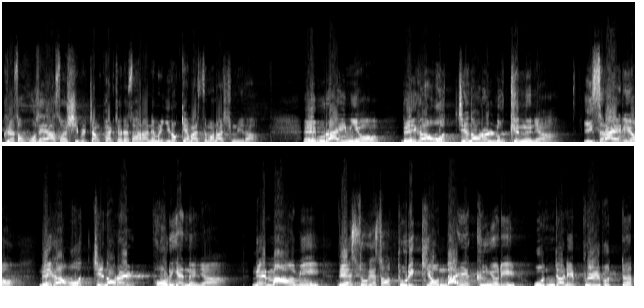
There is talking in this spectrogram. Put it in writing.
그래서 호세아서 11장 8절에서 하나님은 이렇게 말씀을 하십니다. 에브라임이여 내가 어찌 너를 놓겠느냐? 이스라엘이여 내가 어찌 너를 버리겠느냐? 내 마음이 내 속에서 돌이켜 나의 긍휼이 온전히 불붙듯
